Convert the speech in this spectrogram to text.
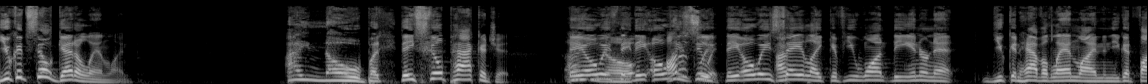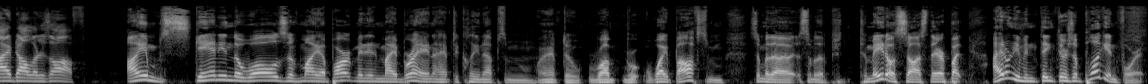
You could still get a landline. I know, but They still package it. They I always know. they, they always Honestly, do it. They always say like if you want the internet, you can have a landline and you get five dollars off. I am scanning the walls of my apartment in my brain. I have to clean up some. I have to rub, wipe off some some of the some of the p- tomato sauce there. But I don't even think there's a plugin for it.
